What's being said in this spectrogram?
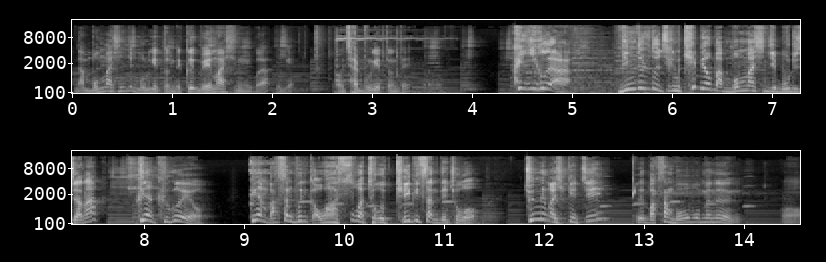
난 뭔 맛인지 모르겠던데 그게 왜 맛있는 거야 그게? 어, 잘 모르겠던데 어. 그 이거야 님들도 지금 캐비어 맛 뭔 맛인지 모르잖아? 그냥 그거예요 그냥 막상 보니까 와 수바 저거 개 비싼데 저거 존내 맛있겠지? 근데 막상 먹어보면은 어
